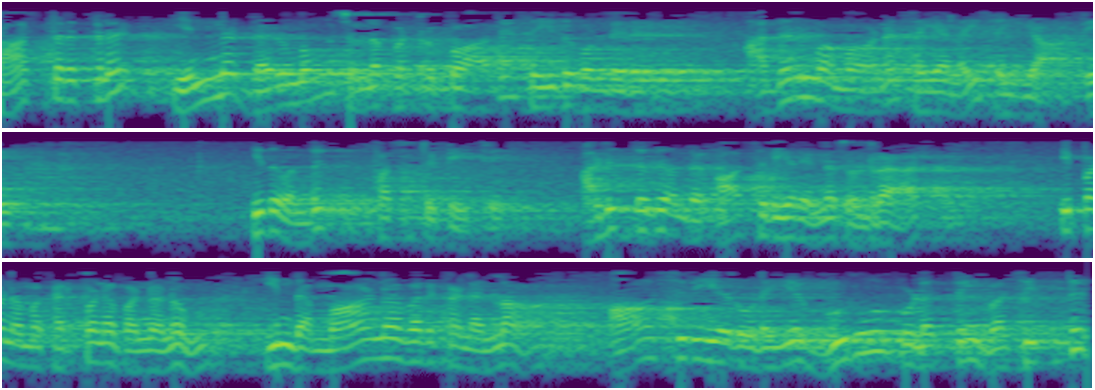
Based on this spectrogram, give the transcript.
சாஸ்திரத்துல என்ன தர்மம் சொல்லப்பட்டிருக்கோ அதை செய்து கொண்டிரு. அதர்மமான செயலை செய்யாதே. இது வந்து ஃபர்ஸ்ட் டீச்சிங் அடுத்தது அந்த ஆசிரியர் என்ன சொல்றார்? இப்ப நம்ம கற்பனை பண்ணணும். இந்த மாணவர்கள் எல்லாம் ஆசிரியருடைய குரு குலத்தில் வசித்து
